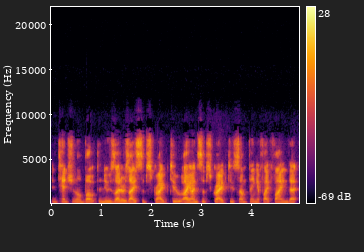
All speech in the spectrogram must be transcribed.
intentional about the newsletters I subscribe to. I unsubscribe to something if I find that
